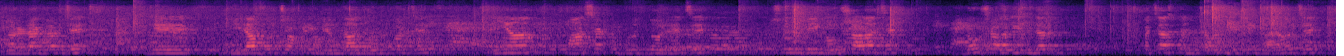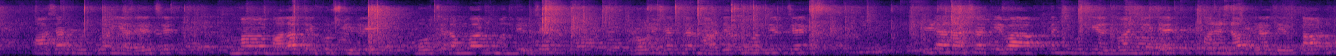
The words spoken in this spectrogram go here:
ગરડાગઢ છે જે હીરાપુર ચોકડી મેમદાદ રોડ પર છે અહીંયા પાસઠ વૃદ્ધો રહે છે સુરભી ગૌશાળા છે ગૌશાળાની અંદર પચાસ પંચાવન જેટલી ગાયો છે. પાસઠ વૃદ્ધો અહીંયા રહે છે. માં બાલા ત્રિપુર સુંદરી બહુચર અંબાનું મંદિર છે. ગૌરીશંકર મહાદેવનું મંદિર છે. પીડાનાશક એવા પંચમુખી હનુમાનજી છે અને નવગ્રહ દેવતાઓનું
